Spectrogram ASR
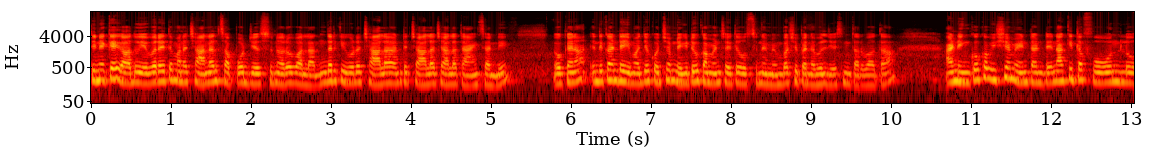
తినకే కాదు ఎవరైతే మన ఛానల్ సపోర్ట్ చేస్తున్నారో వాళ్ళందరికీ కూడా చాలా అంటే చాలా చాలా థ్యాంక్స్ అండి. ఓకేనా? ఎందుకంటే ఈ మధ్య కొంచెం నెగిటివ్ కమెంట్స్ అయితే వస్తున్నాయి మెంబర్షిప్ ఎనేబుల్ చేసిన తర్వాత. అండ్ ఇంకొక విషయం ఏంటంటే నాకు ఇట్లా ఫోన్లో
